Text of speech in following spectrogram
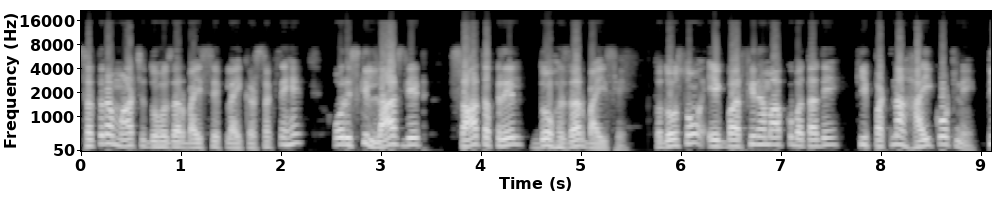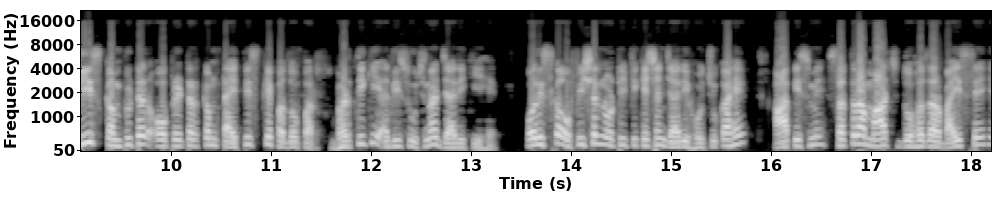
17 मार्च 2022 से अप्लाई कर सकते हैं और इसकी लास्ट डेट 7 अप्रैल 2022 है। तो दोस्तों, एक बार फिर हम आपको बता दें कि पटना हाई कोर्ट ने 30 कंप्यूटर ऑपरेटर कम टाइपिस्ट के पदों पर भर्ती की अधिसूचना जारी की है और इसका ऑफिशियल नोटिफिकेशन जारी हो चुका है। आप इसमें 17 मार्च 2022 से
